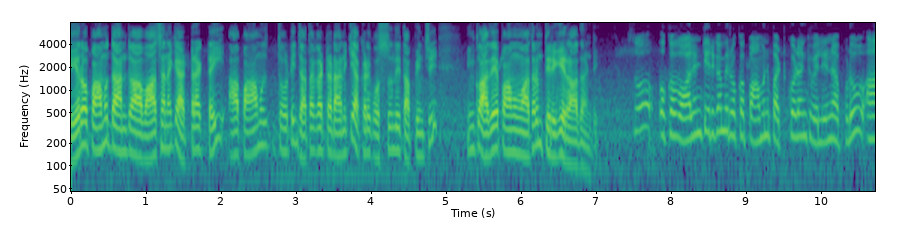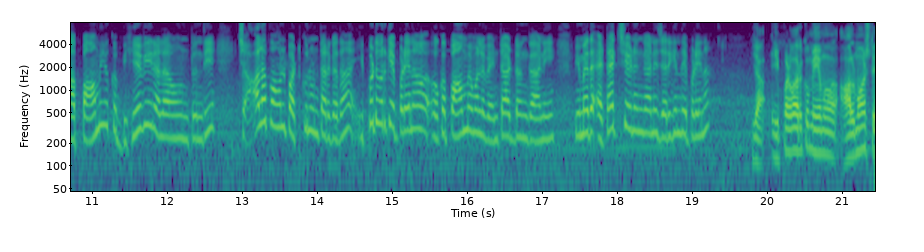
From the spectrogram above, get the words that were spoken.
వేరే పాము దాంతో ఆ వాసనకి అట్రాక్ట్ అయ్యి ఆ పాముతోటి జతగట్టడానికి అక్కడికి వస్తుంది తప్పించి ఇంకో అదే పాము మాత్రం తిరిగి రాదండి. సో ఒక వాలంటీర్గా మీరు ఒక పాముని పట్టుకోవడానికి వెళ్ళినప్పుడు ఆ పాము యొక్క బిహేవియర్ ఎలా ఉంటుంది? చాలా పాములు పట్టుకుని ఉంటారు కదా. ఇప్పటివరకు ఎప్పుడైనా ఒక పాము మిమ్మల్ని వెంటాడడం కానీ మీ మీద అటాక్ చేయడం కానీ జరిగింది ఎప్పుడైనా? యా ఇప్పటివరకు మేము ఆల్మోస్ట్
